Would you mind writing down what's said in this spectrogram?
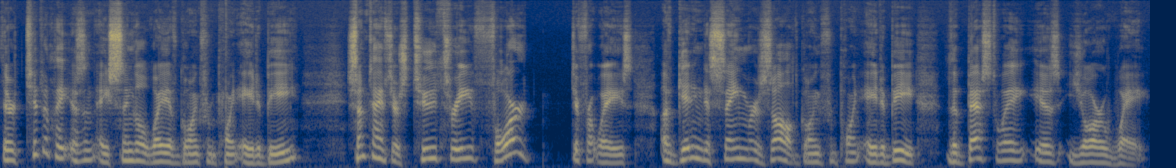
there typically isn't a single way of going from point A to B. Sometimes there's two, three, four different ways of getting the same result going from point A to B. The best way is your way.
